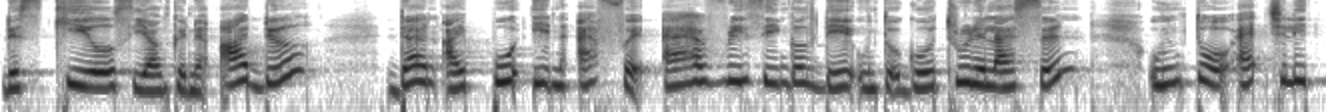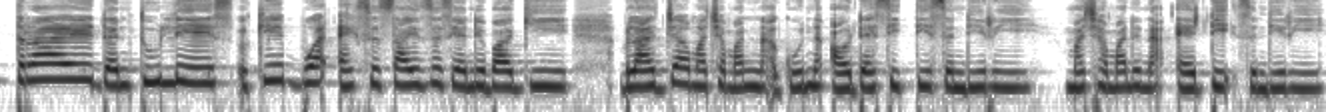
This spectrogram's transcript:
the skills yang kena ada dan I put in effort every single day untuk go through the lesson untuk actually try dan tulis okay buat exercises yang dia bagi belajar macam mana nak guna audacity sendiri macam mana nak edit sendiri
